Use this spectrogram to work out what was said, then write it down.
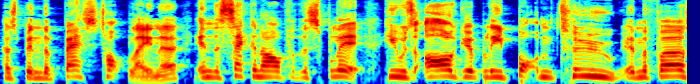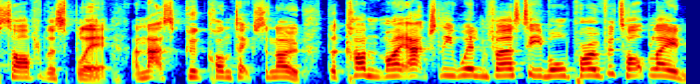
has been the best top laner in the second half of the split. He was arguably bottom two in the first half of the split, and that's good good context to know. The cunt might actually win first team All Pro for top lane.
